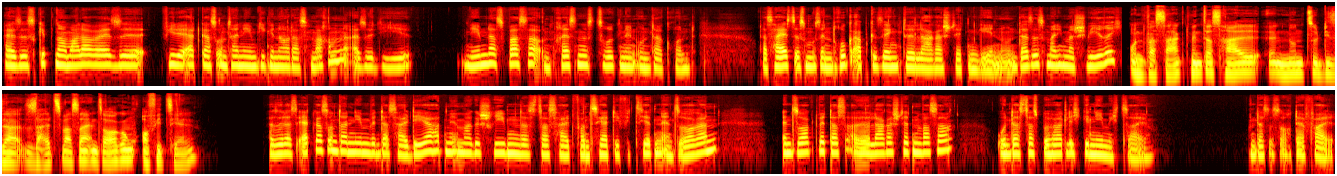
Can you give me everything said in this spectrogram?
Also es gibt normalerweise viele Erdgasunternehmen, die genau das machen. Also die nehmen das Wasser und pressen es zurück in den Untergrund. Das heißt, es muss in druckabgesenkte Lagerstätten gehen. Und das ist manchmal schwierig. Und was sagt Wintershall äh, nun zu dieser Salzwasserentsorgung offiziell? Also das Erdgasunternehmen Wintershall-Dea hat mir immer geschrieben, dass das halt von zertifizierten Entsorgern entsorgt wird, das äh, Lagerstättenwasser, und dass das behördlich genehmigt sei. Und das ist auch der Fall.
